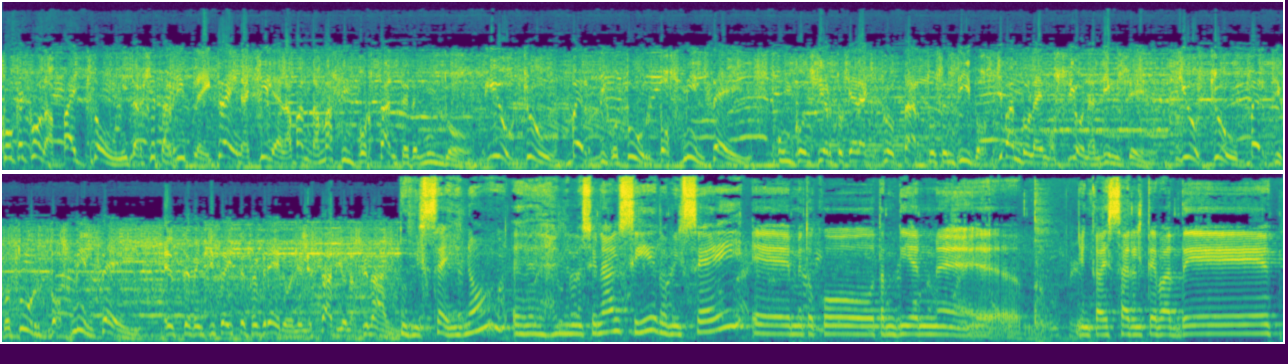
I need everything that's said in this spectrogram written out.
Coca-Cola, Bike Zone y Tarjeta Ripley traen a Chile a la banda más importante del mundo, U2 Vértigo Tour 2006. Un concierto que hará explotar tus sentidos, llevando la emoción al límite. U2 Vértigo Tour 2006. Este 26 de febrero en el Estadio Nacional. 2006, ¿no? Eh, en el Nacional, sí, 2006. Eh, me tocó también eh, encabezar el tema de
